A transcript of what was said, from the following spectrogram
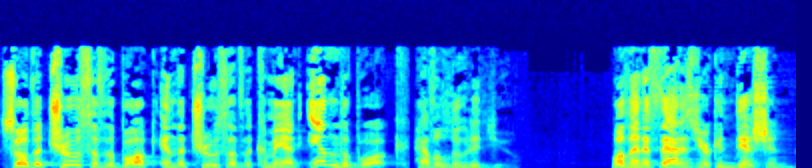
So the truth of the book and the truth of the command in the book have eluded you. Well, then, if that is your condition,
